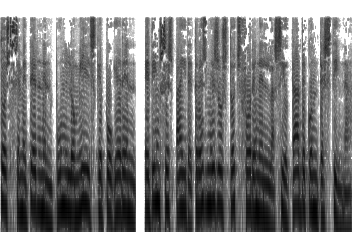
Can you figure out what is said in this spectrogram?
tots se meteren en punt lo mills que pogueren, e dins espai de tres mesos tots foren en la ciutat de Contestina.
